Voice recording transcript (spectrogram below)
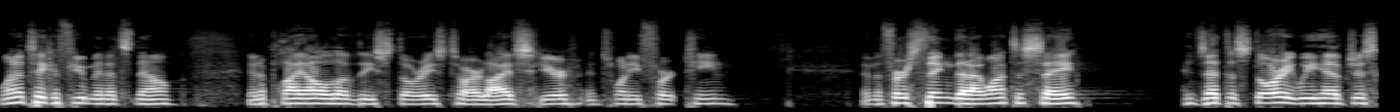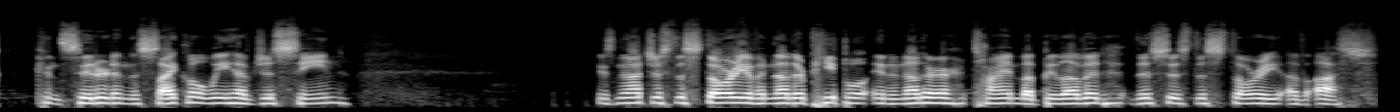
want to take a few minutes now and apply all of these stories to our lives here in 2014. And the first thing that I want to say is that the story we have just considered in the cycle we have just seen is not just the story of another people in another time, but beloved, this is the story of us.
